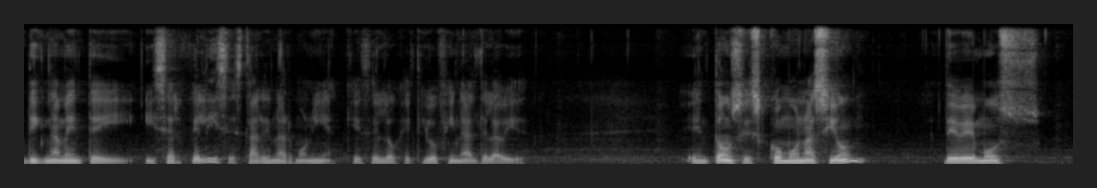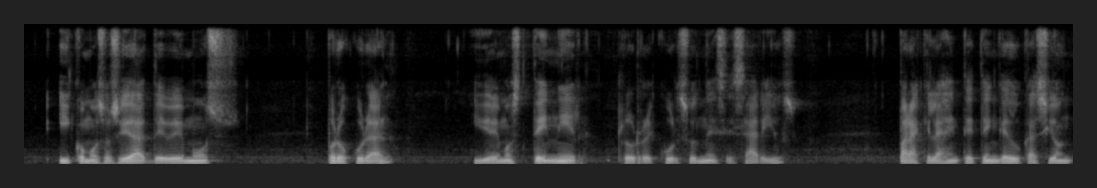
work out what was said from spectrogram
dignamente y, ser feliz, estar en armonía, que es el objetivo final de la vida. Entonces, como nación debemos y como sociedad debemos procurar y debemos tener los recursos necesarios para que la gente tenga educación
